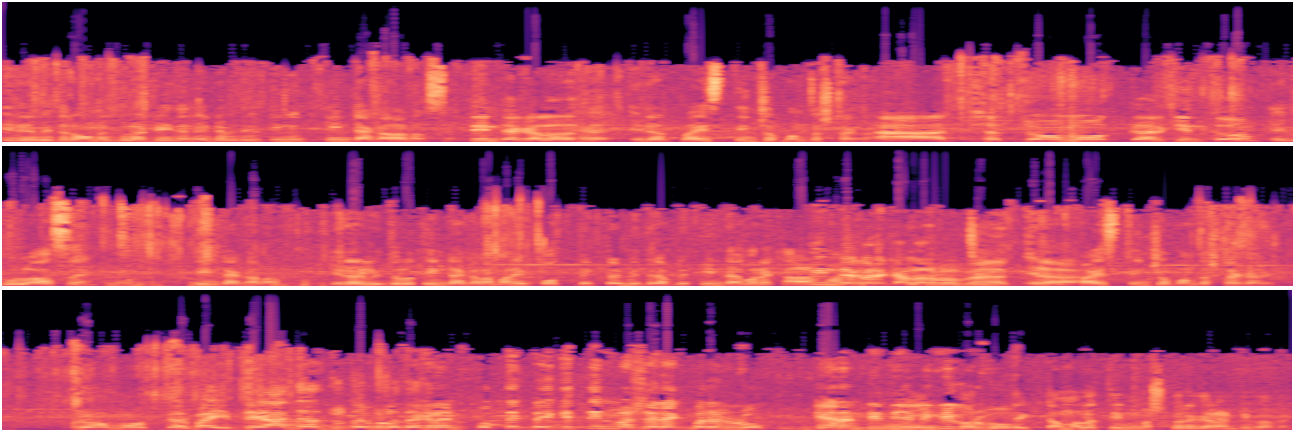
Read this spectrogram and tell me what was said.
এটার ভিতরে অনেকগুলো ডিজাইন এটার ভিতরে তিন- তিনটা কালার আছে। তিনটা কালার আছে। হ্যাঁ এটার প্রাইস তিনশো পঞ্চাশ টাকা। আচ্ছা চমৎকার কিন্তু। এগুলো আছে তিনটা কালার। এটার ভিতরে তিনটা কালার। মানে প্রত্যেকটার ভিতরে আপনি তিনটা করে কালার তিনটা করে কালার পাবেন, আচ্ছা। এটার প্রাইস তিনশো পঞ্চাশ টাকা। চমৎকার। ভাই যে আজ জুতাগুলো দেখালেন প্রত্যেকটাই কি তিন মাসের একবারে গ্যারান্টি দিয়ে বিক্রি করব? প্রত্যেকটা মালে তিন মাস করে গ্যারান্টি পাবেন।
